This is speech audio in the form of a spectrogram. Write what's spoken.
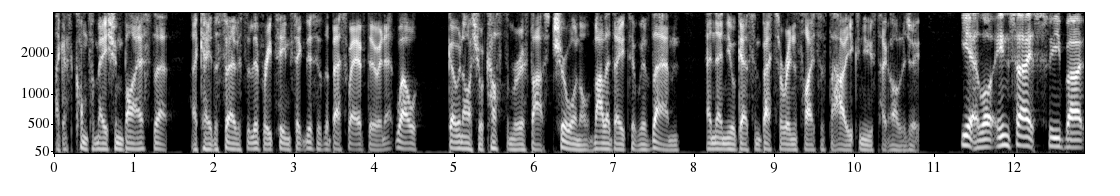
I guess, confirmation bias that okay, the service delivery team think this is the best way of doing it. Well, go and ask your customer if that's true or not, validate it with them, and then you'll get some better insights as to how you can use technology. Yeah, well, insights, feedback,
